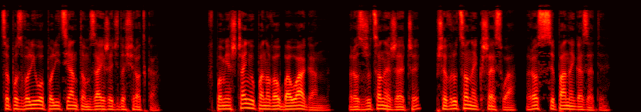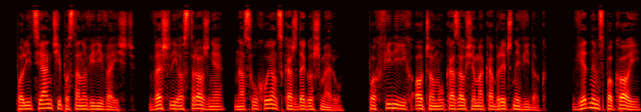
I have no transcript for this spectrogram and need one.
co pozwoliło policjantom zajrzeć do środka. W pomieszczeniu panował bałagan, rozrzucone rzeczy, przewrócone krzesła, rozsypane gazety. Policjanci postanowili wejść. Weszli ostrożnie, nasłuchując każdego szmeru. Po chwili ich oczom ukazał się makabryczny widok. W jednym z pokoi,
